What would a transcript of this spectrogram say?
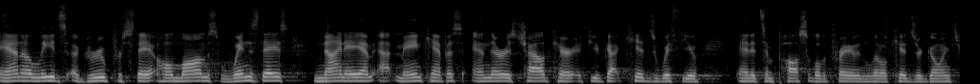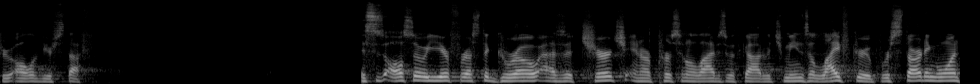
Anna leads a group for stay-at-home moms Wednesdays 9 a.m. at main campus, and there is childcare if you've got kids with you, and it's impossible to pray when little kids are going through all of your stuff. This is also a year for us to grow as a church in our personal lives with God, which means a life group. We're starting one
